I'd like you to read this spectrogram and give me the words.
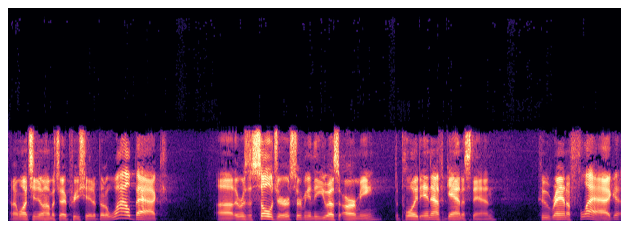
and I want you to know how much I appreciate it. But a while back, uh, there was a soldier serving in the U.S. Army deployed in Afghanistan who ran a flag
